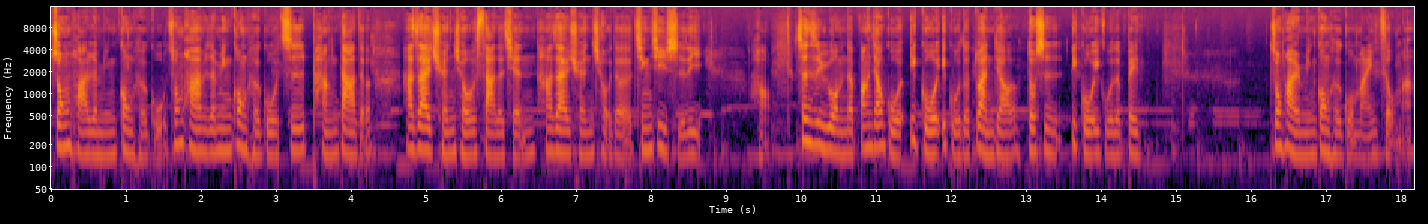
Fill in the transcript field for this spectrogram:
中华人民共和国。中华人民共和国之庞大的，他在全球撒的钱，他在全球的经济实力。好，甚至于我们的邦交国一国一国的断掉，都是一国一国的被中华人民共和国买走嘛？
